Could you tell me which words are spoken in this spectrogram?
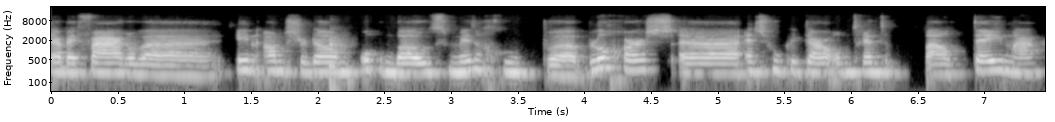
Daarbij varen we in Amsterdam op een boot met een groep uh, bloggers uh, en zoek ik daar omtrent een bepaald thema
